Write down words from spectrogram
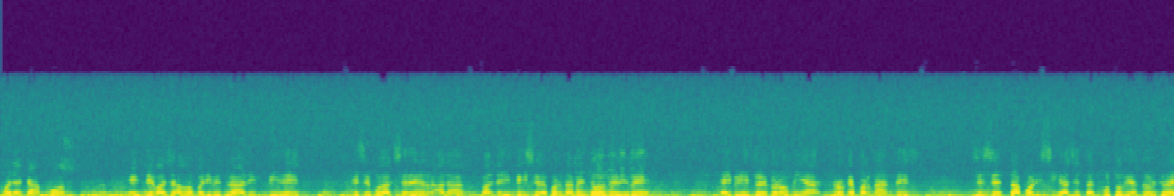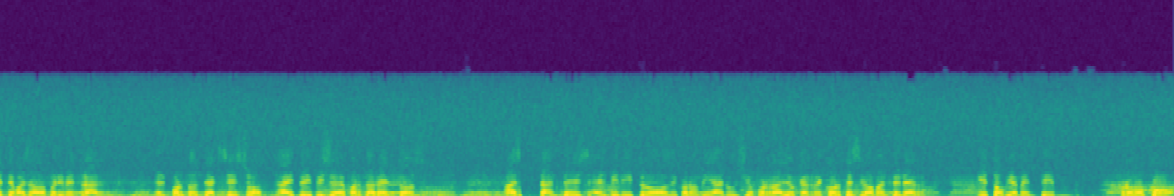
María Campos. Este vallado perimetral impide que se pueda acceder al edificio de departamento donde vive el ministro de Economía, Roque Fernández. 60 policías están custodiando detrás de este vallado perimetral el portón de acceso a este edificio de departamentos. Hace instantes el ministro de Economía anunció por radio que el recorte se va a mantener y esto obviamente provocó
